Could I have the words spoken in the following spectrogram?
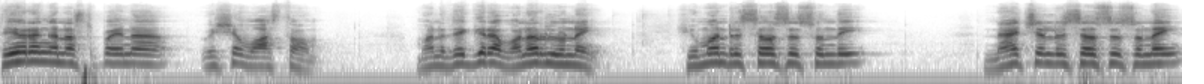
తీవ్రంగా నష్టపోయిన విషయం వాస్తవం. మన దగ్గర వనరులు ఉన్నాయి. హ్యూమన్ రిసోర్సెస్ ఉంది. న్యాచురల్ రిసోర్సెస్ ఉన్నాయి.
